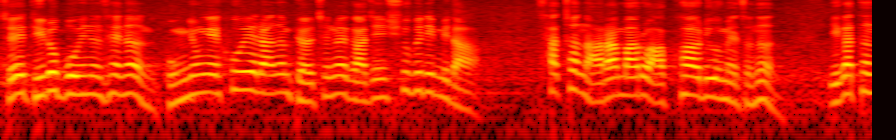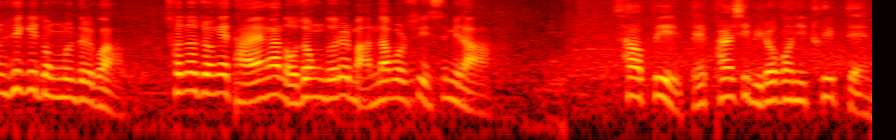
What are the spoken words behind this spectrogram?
제 뒤로 보이는 새는 공룡의 후예라는 별칭을 가진 슈빌입니다. 사천 아라마루 아쿠아리움에서는 이 같은 희귀 동물들과 천여 종의 다양한 어종들을 만나볼 수 있습니다. 사업비 181억 원이 투입된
